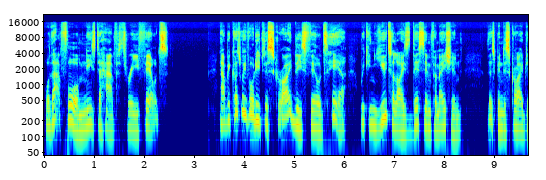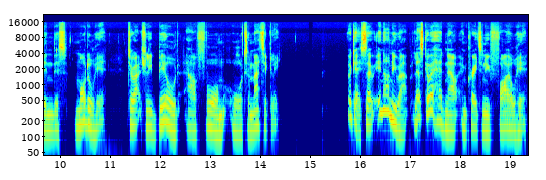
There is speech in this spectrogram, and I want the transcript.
or that form needs to have three fields. Now, because we've already described these fields here, we can utilize this information that's been described in this model here to actually build our form automatically. Okay, so in our new app, let's go ahead now and create a new file here.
